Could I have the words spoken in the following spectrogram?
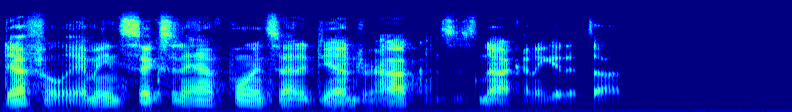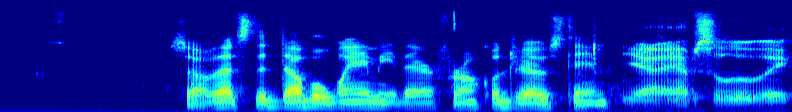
definitely. I mean, six and a half points out of DeAndre Hopkins is not going to get it done. So that's the double whammy there for Uncle Joe's team. Yeah, absolutely.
